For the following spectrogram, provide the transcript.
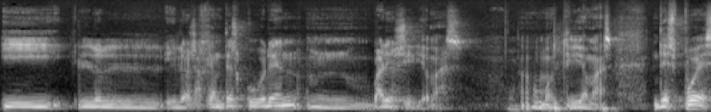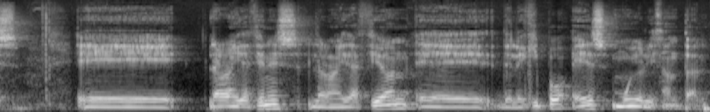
y, los agentes cubren mm, varios idiomas, multidiomas. Después, eh, la organización, es, la organización eh, del equipo es muy horizontal.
